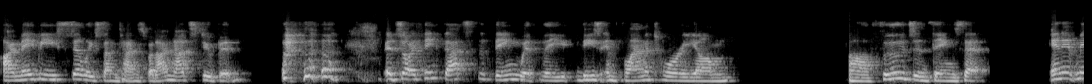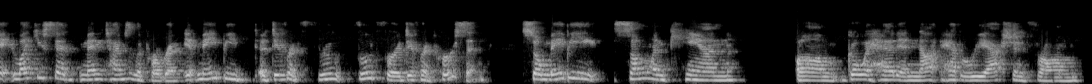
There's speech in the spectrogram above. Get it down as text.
I may be silly sometimes, but I'm not stupid. and so I think that's the thing with the these inflammatory um, uh, foods and things that, and it may, like you said many times in the program, it may be a different fruit, food for a different person. So maybe someone can um, go ahead and not have a reaction from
